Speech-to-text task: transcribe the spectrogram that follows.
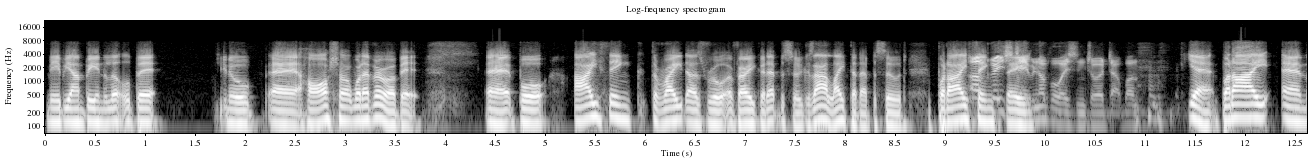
Maybe I'm being a little bit, you know, uh, harsh or whatever, or a bit. Uh, but I think the writers wrote a very good episode because I liked that episode. But I I think agree, they, Stephen. I've always enjoyed that one. yeah, but I um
